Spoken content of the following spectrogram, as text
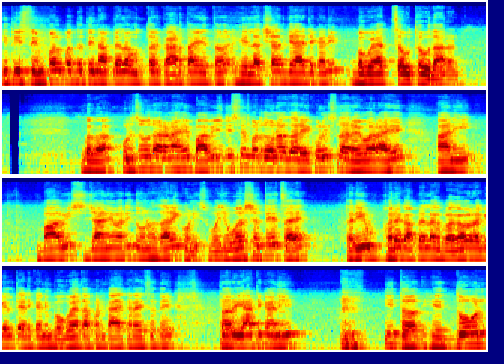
किती सिंपल पद्धतीने आपल्याला उत्तर काढता येतं हे लक्षात घ्या या ठिकाणी. बघूयात चौथं उदाहरण. बघा पुढचं उदाहरण आहे बावीस डिसेंबर दोन हजार एकोणीसला रविवार आहे आणि बावीस जानेवारी दोन हजार एकोणीस. म्हणजे वर्ष तेच आहे तरी फरक आपल्याला बघावं लागेल. त्या ठिकाणी बघूयात आपण काय करायचं ते. तर या ठिकाणी इथं हे दोन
